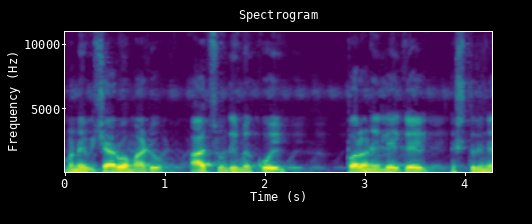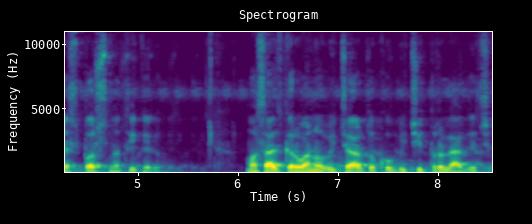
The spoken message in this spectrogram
મને વિચારવા માંડ્યો, આજ સુધી મેં કોઈ પરણી લઈ ગયેલ સ્ત્રીને સ્પર્શ નથી કર્યો. મસાજ કરવાનો વિચાર તો ખૂબ વિચિત્ર લાગે છે.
